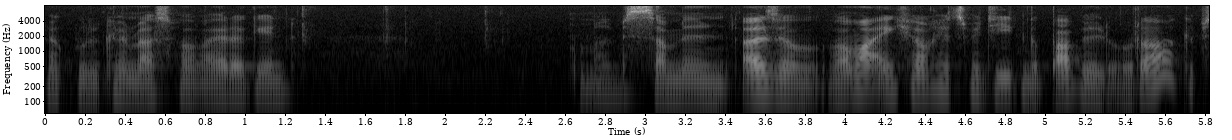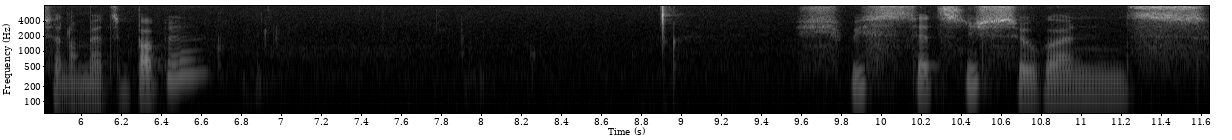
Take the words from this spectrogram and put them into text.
Na gut, können wir erstmal weitergehen. Mal sammeln. Also, waren wir eigentlich auch jetzt mit jedem gebabbelt, oder? Gibt es ja noch mehr zum Babbeln? Ich wüsste jetzt nicht so ganz.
